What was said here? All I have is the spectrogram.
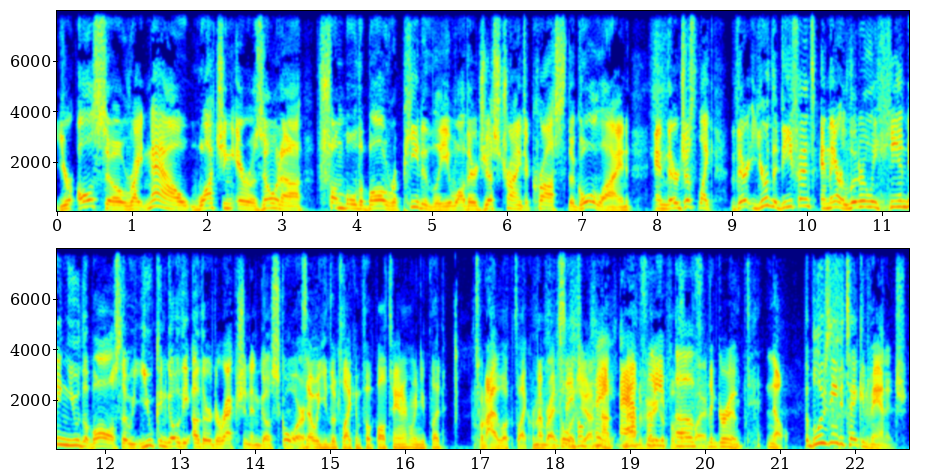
You're also right now watching Arizona fumble the ball repeatedly while they're just trying to cross the goal line. And they're just like they're you're the defense and they are literally handing you the ball so you can go the other direction and go score. Is that what you looked like in football, Tanner, when you played? That's what I looked like. Remember, I told you I'm hey, not, not a very good football of player. the group. No. The Blues need to take advantage.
